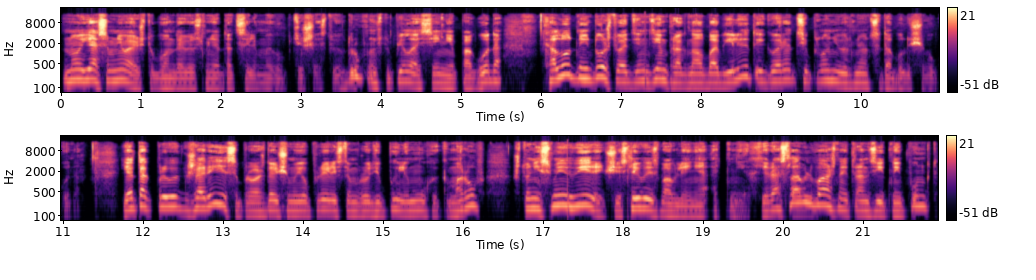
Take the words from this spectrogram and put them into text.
но я сомневаюсь, чтобы он довез меня до цели моего путешествия. Вдруг наступила осенняя погода, холодный дождь в один день прогнал бабье лето, и, говорят, тепло не вернется до будущего года. Я так привык к жаре, сопровождающим ее прелестям вроде пыли, мух и комаров, что не смею верить в счастливое избавление от них. Ярославль – важный транзитный пункт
